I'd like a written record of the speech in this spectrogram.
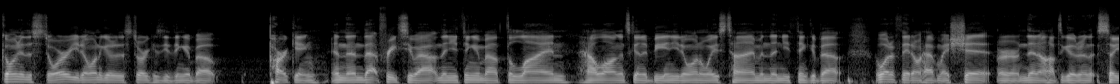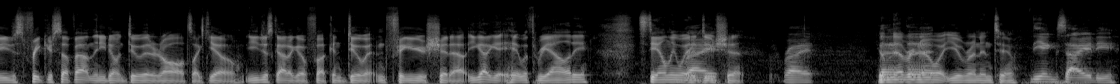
going to the store you don't want to go to the store because you think about parking and then that freaks you out and then you're thinking about the line how long it's going to be and you don't want to waste time and then you think about what if they don't have my shit or and then i'll have to go to another so you just freak yourself out and then you don't do it at all. It's like yo you just got to go fucking do it and figure your shit out. You got to get hit with reality. It's the only way to do shit. Right. you'll The- never the- know what you run into. The anxiety,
